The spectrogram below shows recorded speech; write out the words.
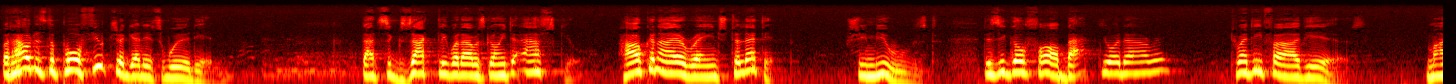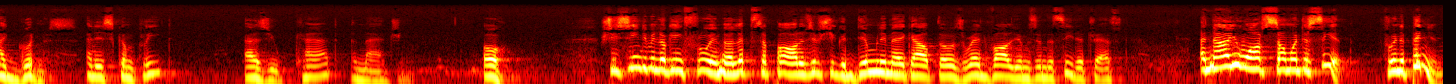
but how does the poor future get its word in? That's exactly what I was going to ask you. How can I arrange to let it? She mused. Does it go far back, your diary? 25 years. My goodness. And it's complete as you can't imagine. Oh. She seemed to be looking through him, her lips apart, as if she could dimly make out those red volumes in the cedar chest. And now you want someone to see it for an opinion.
